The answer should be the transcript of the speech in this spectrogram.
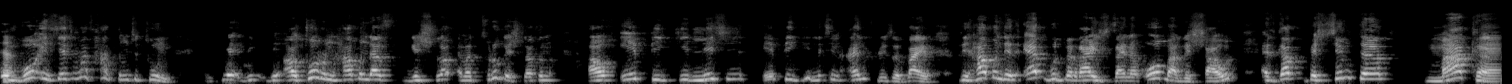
Und wo ist jetzt, was hat damit zu tun? Die, die, Autoren haben das immer zurückgeschlossen auf epigenetischen, epigenetischen Einflüsse, weil sie haben den Erbgutbereich seiner Oma geschaut. Es gab bestimmte Marker,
